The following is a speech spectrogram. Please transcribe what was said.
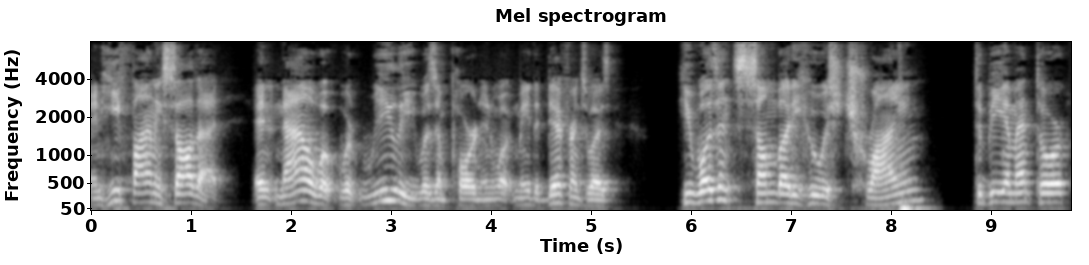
and he finally saw that. And now what, what really was important and what made the difference was he wasn't somebody who was trying to be a mentor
